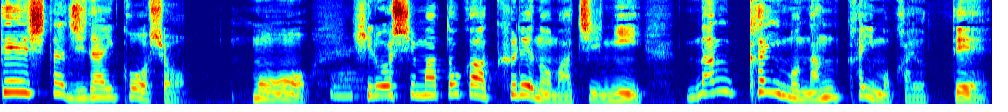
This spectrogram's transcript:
底した時代交渉。もう、広島とか呉の街に何回も何回も通って、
